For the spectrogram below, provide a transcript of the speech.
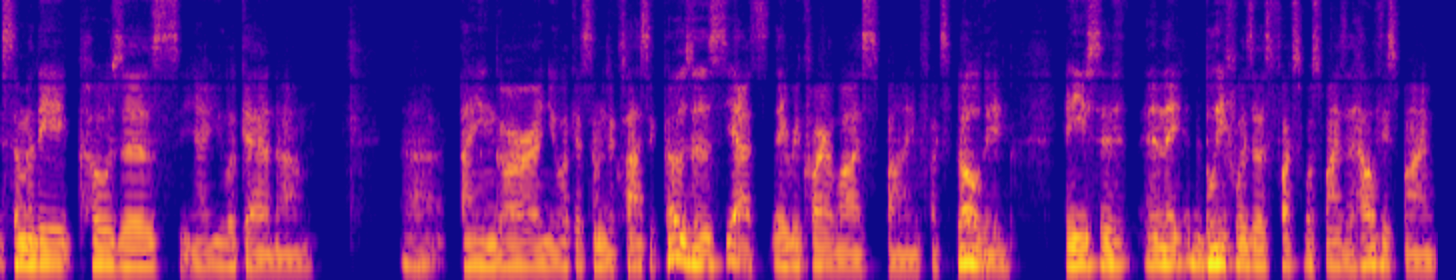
some of the poses, you know, you look at um, uh, Iyengar and you look at some of the classic poses, yes, they require a lot of spine flexibility. And used to, and they, the belief was a flexible spine is a healthy spine.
